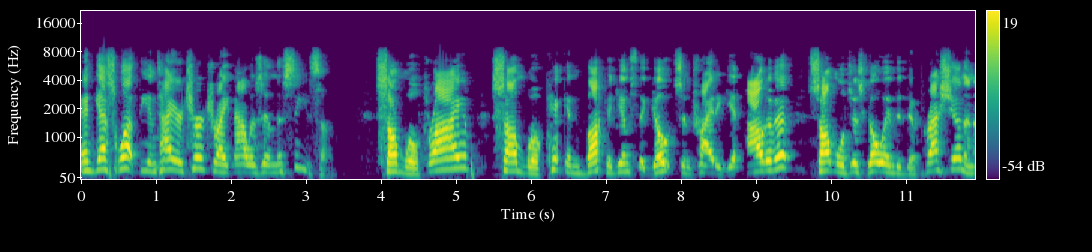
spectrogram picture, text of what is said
And guess what? The entire church right now is in the season. Some will thrive, some will kick and buck against the goats and try to get out of it. Some will just go into depression and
